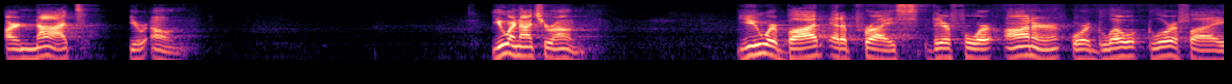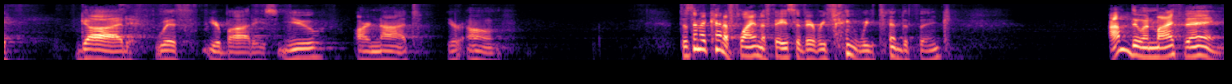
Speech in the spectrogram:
are not your own. You are not your own. You were bought at a price, therefore, honor or glorify God with your bodies. You are not your own. Doesn't that kind of fly in the face of everything we tend to think? I'm doing my thing.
